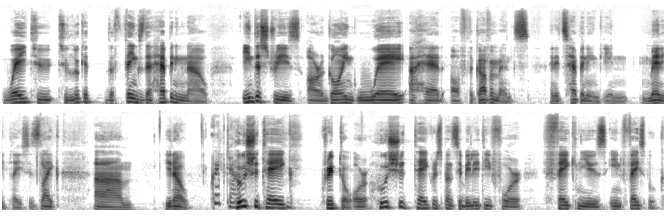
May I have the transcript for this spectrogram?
way to to look at the things that are happening now. Industries are going way ahead of the governments, and it's happening in many places. Like, um, you know, Crypto. who should take crypto or who should take responsibility for fake news in Facebook?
